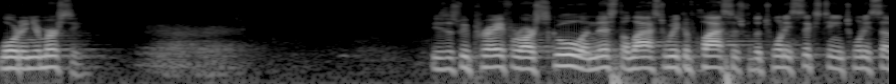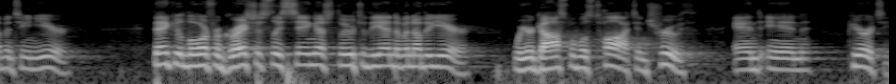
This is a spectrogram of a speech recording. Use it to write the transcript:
Lord, in your mercy. Jesus, we pray for our school and this, the last week of classes for the 2016 2017 year. Thank you, Lord, for graciously seeing us through to the end of another year where your gospel was taught in truth and in purity.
